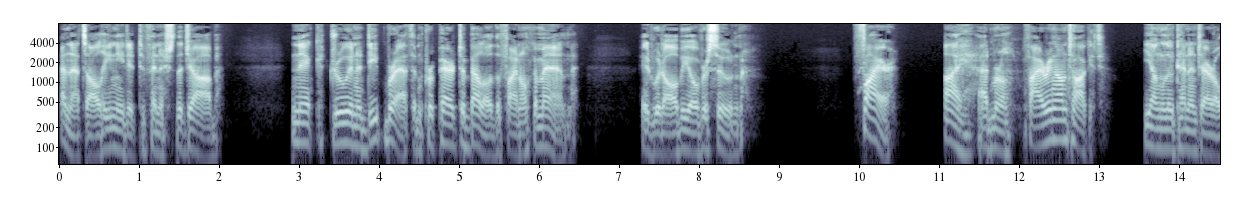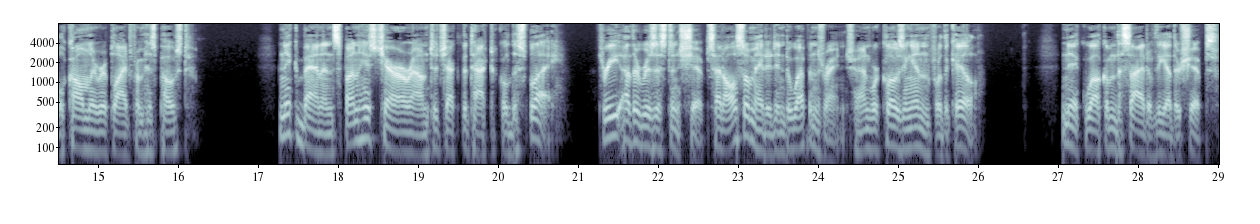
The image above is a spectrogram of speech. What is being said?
And that's all he needed to finish the job. Nick drew in a deep breath and prepared to bellow the final command. It would all be over soon. Fire! Aye, Admiral, firing on target, young Lieutenant Errol calmly replied from his post. Nick Bannon spun his chair around to check the tactical display. Three other resistance ships had also made it into weapons range and were closing in for the kill. Nick welcomed the sight of the other ships.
